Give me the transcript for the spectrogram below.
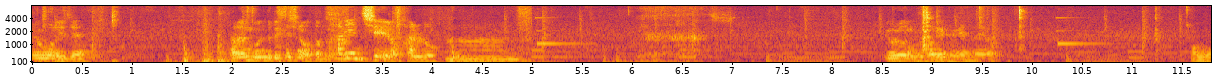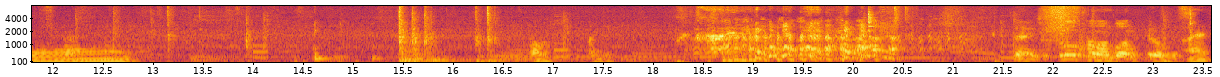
요거는 이제 다른 분들이 쓰시는 어떤 8인치의 역할로 음, 이런 구성이 되겠네요. 오. 아우, 안 돼. 네, 이제 프로탐 한번 열어보겠습니다. 아, 네.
